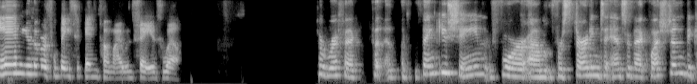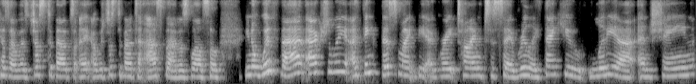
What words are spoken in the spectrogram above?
and universal basic income, I would say as well. Terrific. Thank you, Shain, for um, for starting to answer that question because I was just about to, I, I, was just about to ask that as well. So, you know, with that, actually, I think this might be a great time to say, really, thank you, Lydia and Shain,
